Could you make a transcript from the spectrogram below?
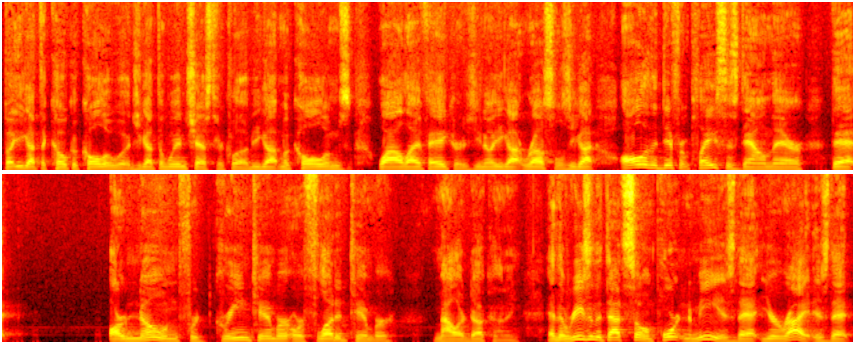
But you got the Coca-Cola Woods, you got the Winchester Club, you got McCollum's Wildlife Acres, you know, you got Russell's, you got all of the different places down there that are known for green timber or flooded timber mallard duck hunting. And the reason that that's so important to me is that you're right, is that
